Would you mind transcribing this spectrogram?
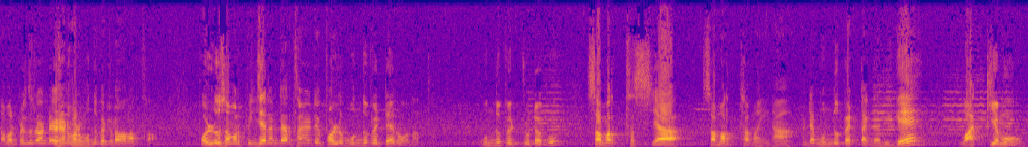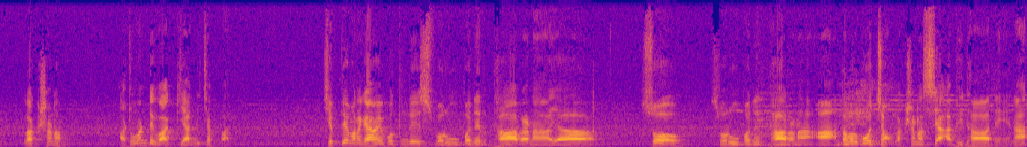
సమర్పించడం అంటే మన ముందు పెట్టడం అని అర్థం. పళ్ళు సమర్పించారంటే అర్థం ఏంటి? పళ్ళు ముందు పెట్టారు అని అర్థం. ముందు పెట్టుటకు సమర్థస్య సమర్థమైన. అంటే ముందు పెట్టగలిగే వాక్యము లక్షణం. అటువంటి వాక్యాన్ని చెప్పాలి. చెప్తే మనకు ఏమైపోతుంది స్వరూప నిర్ధారణాయ. సో స్వరూప నిర్ధారణ అంతవరకు వచ్చాం. లక్షణస్య అభిధానేన.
